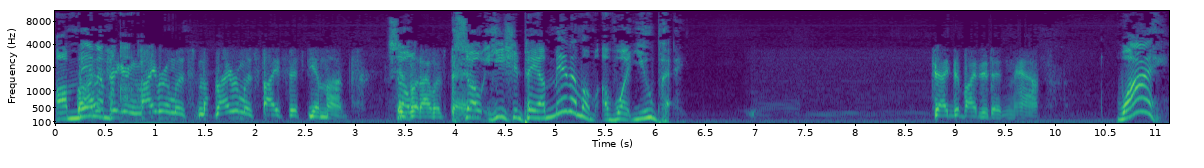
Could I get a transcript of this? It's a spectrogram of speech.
Well, I was figuring my room was my room was five fifty a month. So, what I was paying. so he should pay a minimum of what you pay. I divided it in half Why?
